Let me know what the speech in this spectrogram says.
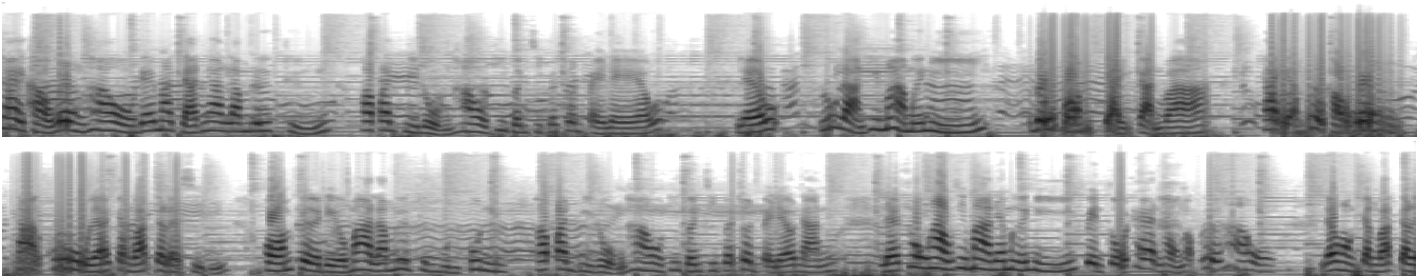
แสนผู้ไทยเขาวงเฮาได้มาจัดงานลำลึกถึงพระพันปีหลวงเฮาที่เพิ่นสิประชนไปแล้ว แล้วลูกหลานที่มาเมื่อนี้โดยพร้อมใจกันว่าไทยอำเภอเขาวงท่าคู่และจังหวัดกาฬสินธุ์พร้อมเจอเดียวมาล้ำลึกถึงบุญคุณพระปันปีหลวงเฮาที่เพิ่นสิประชนไปแล้วนั้น และทุ่งเฮาที่มาในมือนี้เป็นตัวแทนของอำเภอเฮาแล้วของจังหวัดกาฬ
